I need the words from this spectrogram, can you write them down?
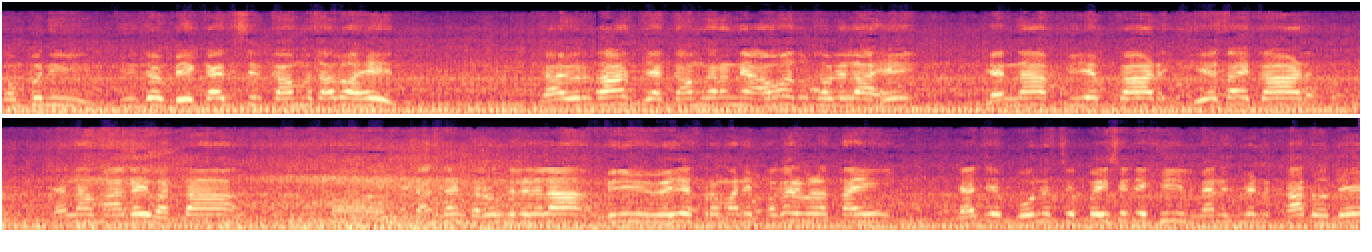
कंपनीची जे बेकायदेशीर कामं चालू आहेत या विरोधात या कामगारांनी आवाज उठवलेला आहे. ज्यांना P F card S I card त्यांना महागाई भत्ता शासनाने ठरवून दिलेला मिनिमम वेजेसप्रमाणे पगार मिळत नाही. त्याचे बोनसचे पैसे देखील मॅनेजमेंट खात होते.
